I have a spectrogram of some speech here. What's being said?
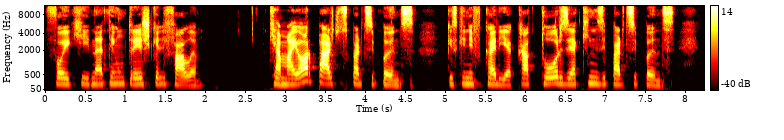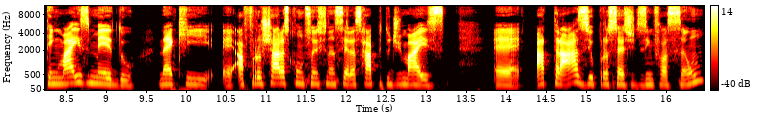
foi que né, tem um trecho que ele fala que a maior parte dos participantes, que significaria 14 a 15 participantes, tem mais medo né, que é, afrouxar as condições financeiras rápido demais é, atrase o processo de desinflação,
